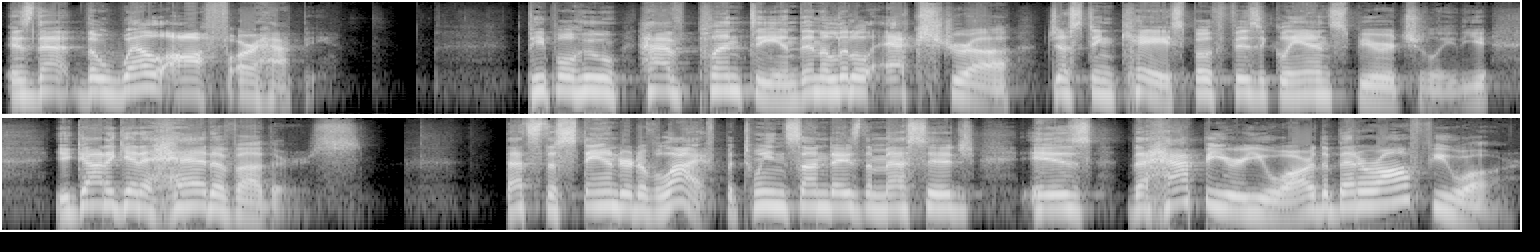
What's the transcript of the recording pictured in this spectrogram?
is that the well off are happy. People who have plenty and then a little extra just in case, both physically and spiritually. You, you got to get ahead of others. That's the standard of life. Between Sundays, the message is the happier you are, the better off you are.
